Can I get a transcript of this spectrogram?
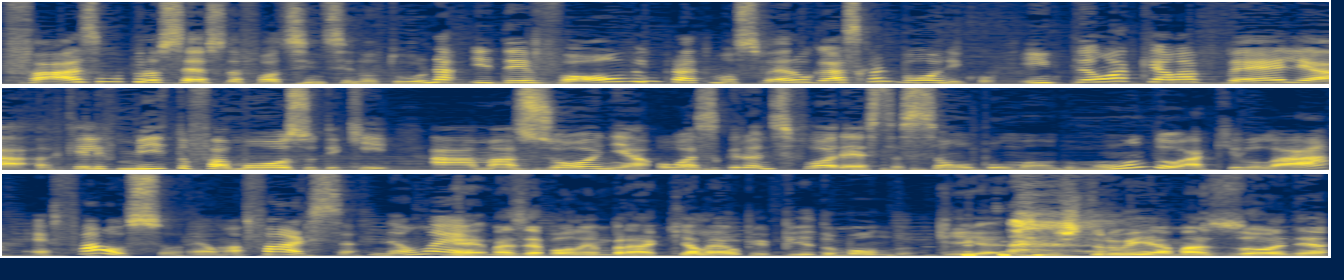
fazem o processo da fotossíntese noturna e devolvem para a atmosfera o gás carbônico. Então aquela velha, aquele mito famoso de que a Amazônia ou as grandes florestas são o pulmão do mundo, aquilo lá é falso, é uma farsa. Não é. É, mas é bom lembrar que ela é o pipi do mundo. Que se destruir a Amazônia,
